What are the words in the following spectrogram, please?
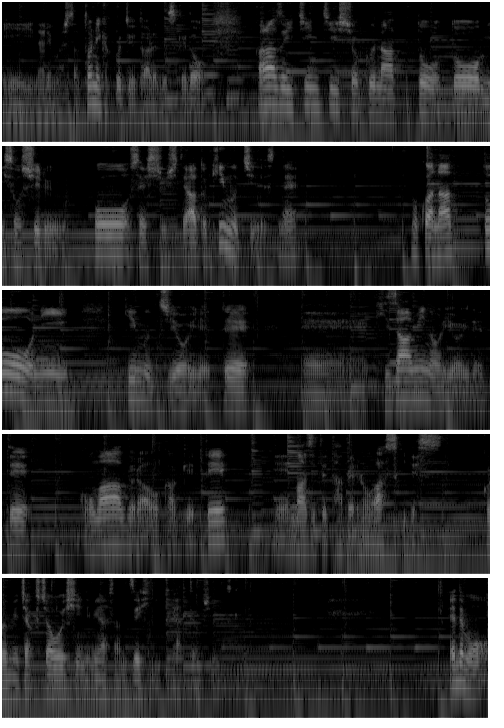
うになりました。とにかくというとあれですけど、必ず1日1食納豆と味噌汁を摂取して、あとキムチですね。僕は納豆にキムチを入れて、えー、刻み海苔を入れて、ごま油をかけて、えー、混ぜて食べるのが好きです。これめちゃくちゃ美味しいんで皆さんぜひやってほしいんですけど。え、でも、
